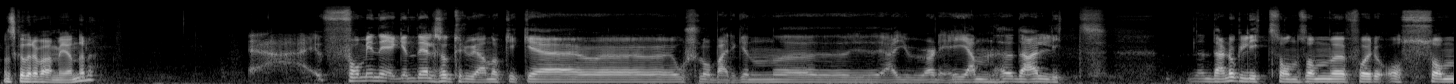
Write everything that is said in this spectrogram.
Men skal dere være med igjen, eller? For min egen del så tror jeg nok ikke øh, Oslo-Bergen øh, jeg gjør det igjen. Det er litt det er nok litt sånn som for oss som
